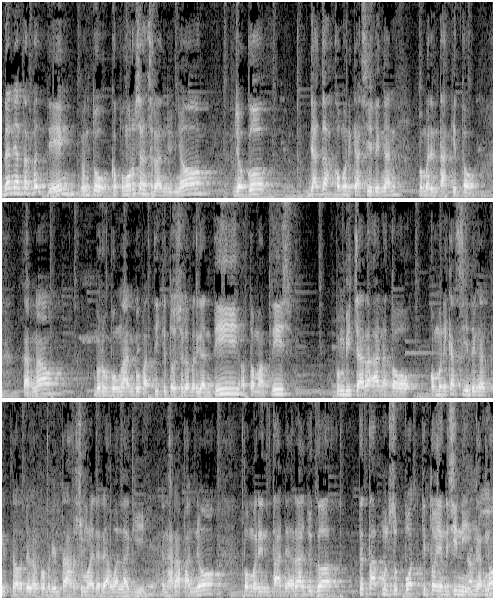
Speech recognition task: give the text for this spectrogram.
Dan yang terpenting untuk kepengurusan selanjutnya jogo jaga komunikasi dengan pemerintah kita. Karena berhubungan bupati kita sudah berganti, otomatis pembicaraan atau komunikasi dengan kita dengan pemerintah harus dimulai dari awal lagi. Dan harapannya pemerintah daerah juga tetap mensupport kita yang di sini Amin. karena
